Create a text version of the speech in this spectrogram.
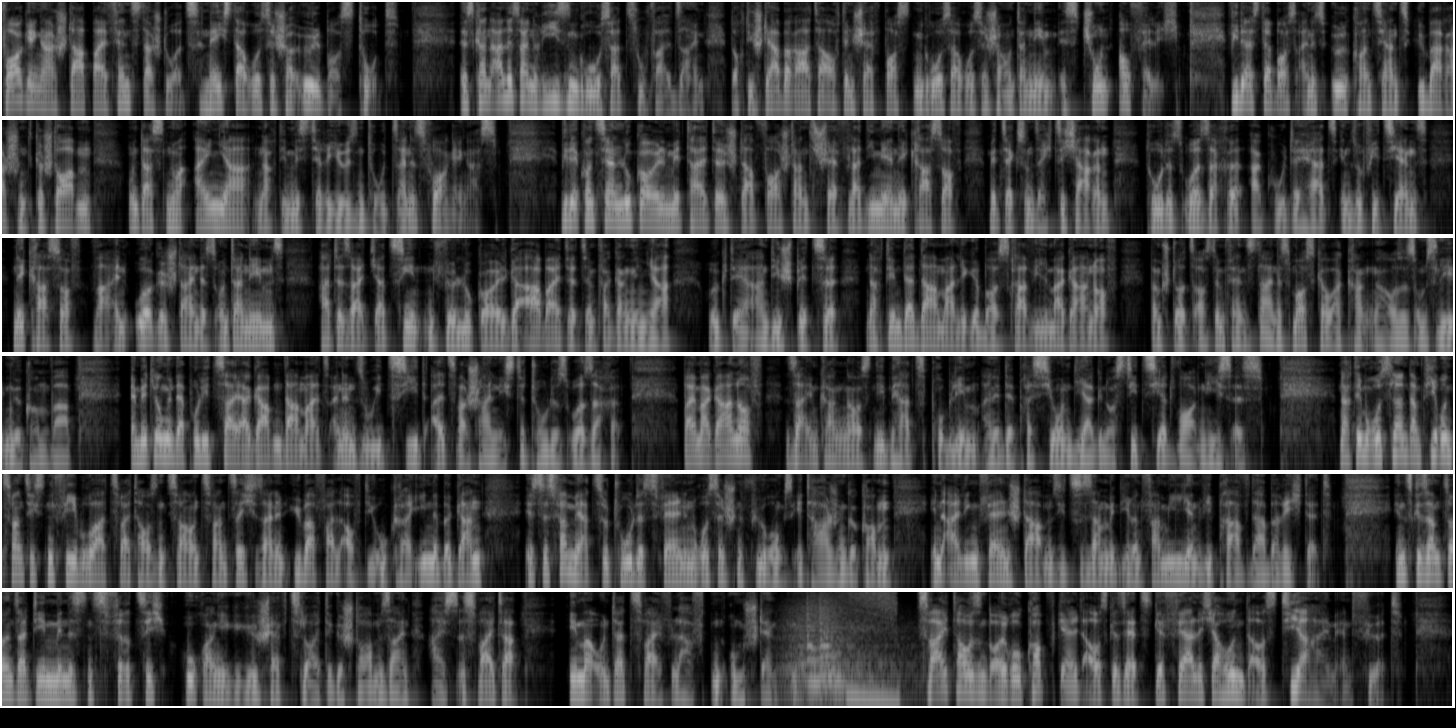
Vorgänger starb bei Fenstersturz, nächster russischer Ölboss tot. Es kann alles ein riesengroßer Zufall sein, doch die Sterberate auf den Chefposten großer russischer Unternehmen ist schon auffällig. Wieder ist der Boss eines Ölkonzerns überraschend gestorben und das nur ein Jahr nach dem mysteriösen Tod seines Vorgängers. Wie der Konzern Lukoil mitteilte, starb Vorstandschef Wladimir Nekrasov mit 66 Jahren. Todesursache akute Herzinsuffizienz. Nekrasov war ein Urgestein des Unternehmens, hatte seit Jahrzehnten für Lukoil gearbeitet. Im vergangenen Jahr rückte er an die Spitze, nachdem der damalige Boss Ravil Maganov beim Sturz aus dem Fenster eines Moskauer Krankenhauses ums Leben gekommen war. Ermittlungen der Polizei ergaben damals einen Suizid als wahrscheinlichste Todesursache. Bei Maganov sei im Krankenhaus neben Herzproblemen eine Depression diagnostiziert worden, hieß es. Nachdem Russland am 24. Februar 2022 seinen Überfall auf die Ukraine begann, ist es vermehrt zu Todesfällen in russischen Führungsetagen gekommen. In einigen Fällen starben sie zusammen mit ihren Familien, wie Pravda berichtet. Insgesamt sollen seitdem mindestens 40 hochrangige Geschäftsleute gestorben sein, heißt es weiter, immer unter zweifelhaften Umständen. 2000 Euro Kopfgeld ausgesetzt, gefährlicher Hund aus Tierheim entführt.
